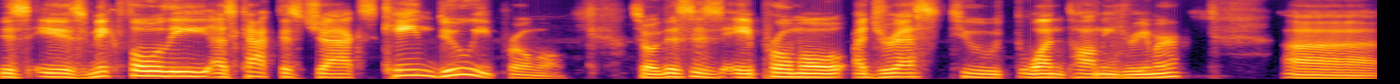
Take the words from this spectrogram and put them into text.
This is Mick Foley as Cactus Jack's Cane Dewey promo. So this is a promo addressed to one Tommy Dreamer. Uh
